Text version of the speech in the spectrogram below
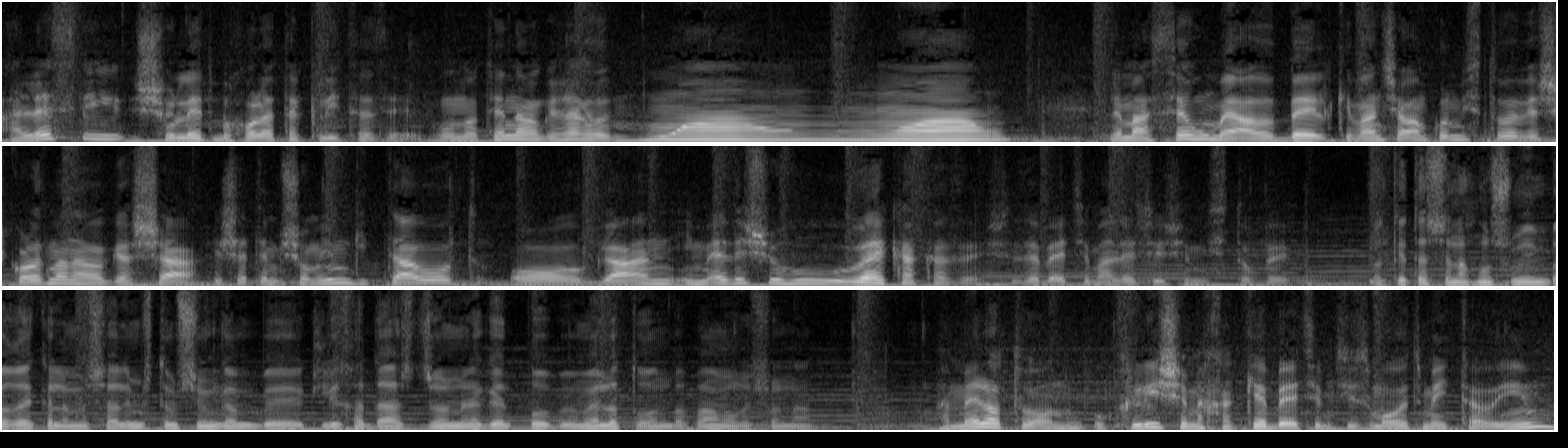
הלסלי שולט בכל התקליט הזה, והוא נותן הרגשה כזאת וואו וואו. למעשה הוא מערבל, כיוון שהרמקול מסתובב, יש כל הזמן הרגשה שאתם שומעים גיטרות או אורגן עם איזשהו רקע כזה, שזה בעצם הלסלי שמסתובב. בקטע שאנחנו שומעים ברקע למשל, הם משתמשים גם בכלי חדש, ג'ון מנגן פה במלוטרון בפעם הראשונה. המלוטרון הוא כלי שמחכה בעצם תזמורת מיתרים,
